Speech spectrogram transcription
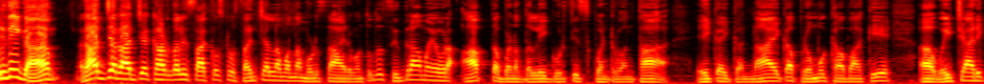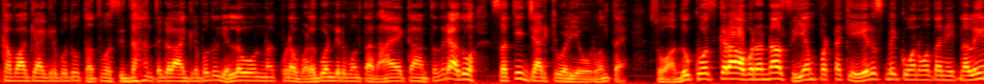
ಇದೀಗ ರಾಜ್ಯ ರಾಜಕಾರಣದಲ್ಲಿ ಸಾಕಷ್ಟು ಸಂಚಲನವನ್ನ ಮೂಡಿಸ್ತಾ ಇರುವಂಥದ್ದು ಸಿದ್ದರಾಮಯ್ಯ ಅವರ ಆಪ್ತ ಬಣದಲ್ಲಿ ಗುರುತಿಸಿಕೊಂಡಿರುವಂತಹ ಏಕೈಕ ನಾಯಕ, ಪ್ರಮುಖವಾಗಿ ವೈಚಾರಿಕವಾಗಿ ಆಗಿರ್ಬೋದು, ತತ್ವ ಸಿದ್ಧಾಂತಗಳಾಗಿರ್ಬೋದು, ಎಲ್ಲವನ್ನ ಕೂಡ ಒಳಗೊಂಡಿರುವಂಥ ನಾಯಕ ಅಂತಂದ್ರೆ ಅದು ಸತೀಶ್ ಜಾರಕಿಹೊಳಿ ಅವರು ಅಂತೆ. ಸೊ ಅದಕ್ಕೋಸ್ಕರ ಅವರನ್ನು ಸಿ ಎಂ ಪಟ್ಟಕ್ಕೆ ಏರಿಸಬೇಕು ಅನ್ನುವಂಥ ನಿಟ್ಟಿನಲ್ಲಿ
